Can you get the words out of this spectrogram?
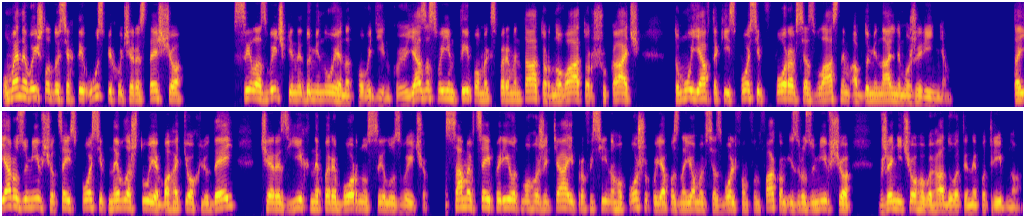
У мене вийшло досягти успіху через те, що сила звички не домінує над поведінкою. Я за своїм типом експериментатор, новатор, шукач, тому я в такий спосіб впорався з власним абдомінальним ожирінням. Та я розумів, що цей спосіб не влаштує багатьох людей через їх непереборну силу звичок. Саме в цей період мого життя і професійного пошуку я познайомився з Вольфом Фунфаком і зрозумів, що вже нічого вигадувати не потрібно.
